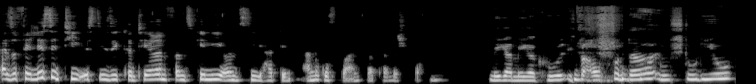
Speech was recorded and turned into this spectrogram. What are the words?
also Felicity ist die Sekretärin von Skinny und sie hat den Anrufbeantworter besprochen. Mega, mega cool. Ich war auch schon da im Studio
